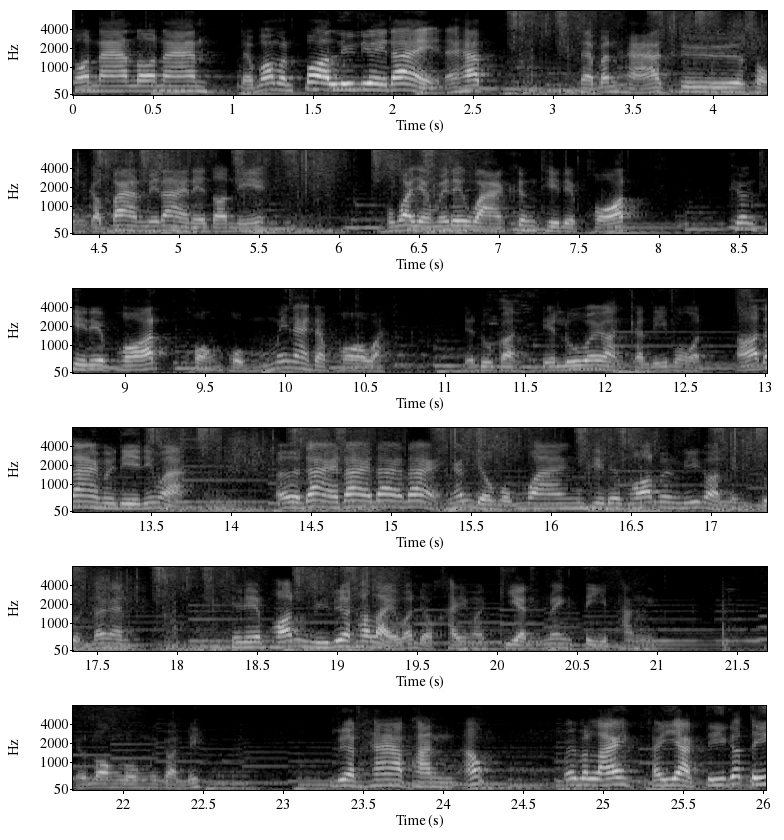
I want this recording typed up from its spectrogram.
รอนานรอนาน แต่ว่ามันป้อนเรื่อย ๆ ได้นะครับ แต่ปัญหาคือส่งกลับบ้านไม่ได้ในตอนนี้ เพราะว่ายังไม่ได้วางเครื่องเทเลพอร์ตเครื่องเทเลพอร์ตของผมไม่น่าจะพอว่ะ เดี๋ยวดูก่อนเรียนรู้ไว้ก่อนกับรีโมทอ๋อได้พอดีนี่หว่าเออได้ได้ได้ได้งั้นเดี๋ยวผมวางเทเลพอร์ตตรงนี้ก่อนหนึ่งจุดแล้วกันเทเลพอร์ตมีเลือดเท่าไหร่วะเดี๋ยวใครมาเกียนแม่งตีพังอีกเดี๋ยวลองลงไปก่อนดิเลือด5,000เอ้าไม่เป็นไรใครอยากตีก็ตี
